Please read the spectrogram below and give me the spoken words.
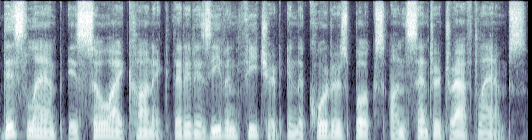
This lamp is so iconic that it is even featured in the quarter's books on center draft lamps.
